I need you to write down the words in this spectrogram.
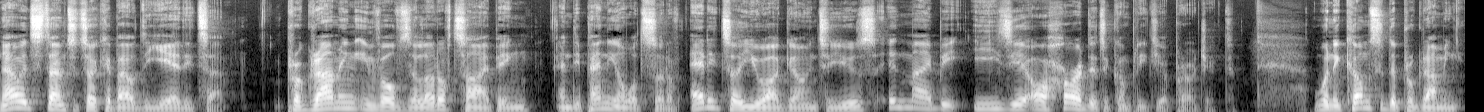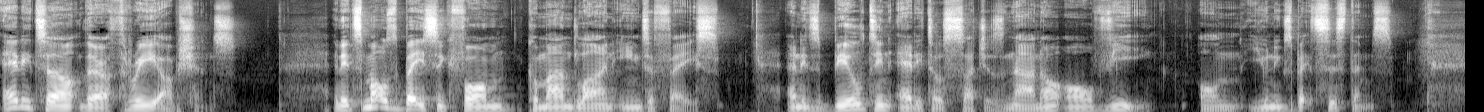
Now it's time to talk about the editor. Programming involves a lot of typing, and depending on what sort of editor you are going to use, it might be easier or harder to complete your project. When it comes to the programming editor, there are three options. In its most basic form, command line interface, and its built-in editors such as Nano or V on Unix-based systems.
